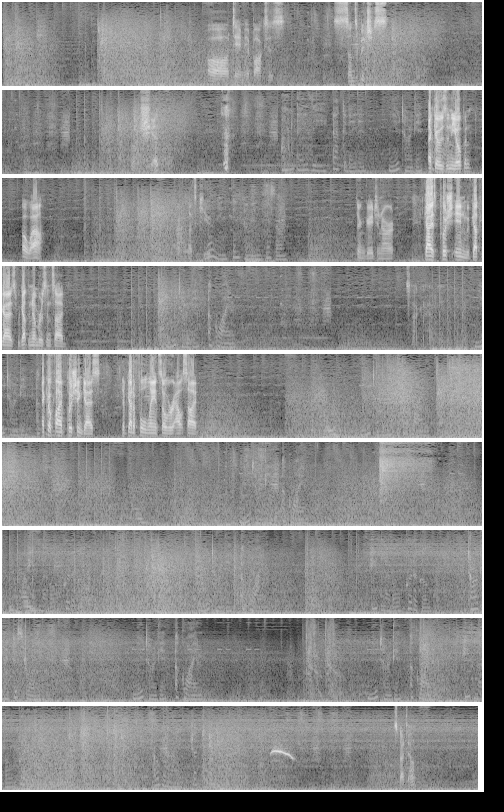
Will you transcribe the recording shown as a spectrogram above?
Oh, damn hitboxes. Sons of bitches. Oh, shit. UAV activated. New target. Echoes in the open. Oh, wow. Alright, that's cute. Warning, incoming missile. They're engaging art. Guys, push in. We've got the guys. We got the numbers inside. New target acquired. It's not gonna happen. New target acquired. Echo 5, push in, guys. They've got a full lance over outside. Destroyed. New target acquired. New target acquired. Heat level critical. Override shut down. Spat down.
